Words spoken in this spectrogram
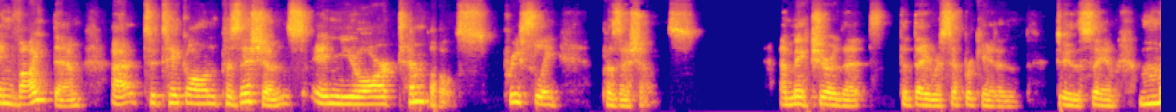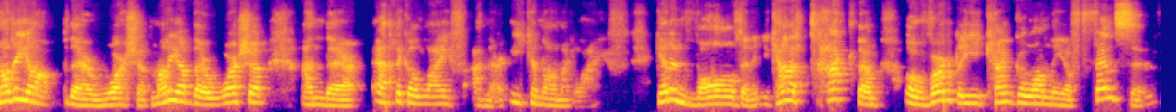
Invite them uh, to take on positions in your temples, priestly positions, and make sure that, that they reciprocate and do the same. Muddy up their worship, muddy up their worship and their ethical life and their economic life. Get involved in it. You can't attack them overtly, you can't go on the offensive,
